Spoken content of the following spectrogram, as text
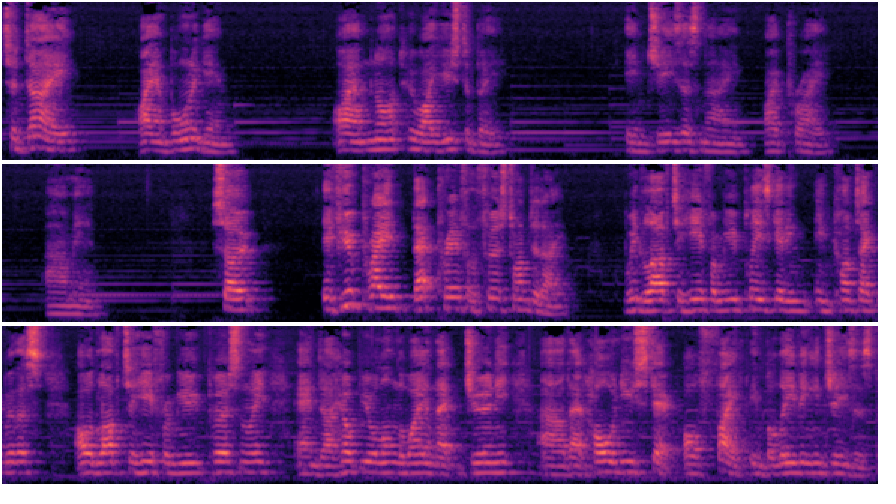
Today I am born again. I am not who I used to be. In Jesus' name I pray. Amen. So, if you prayed that prayer for the first time today, we'd love to hear from you. Please get in, in contact with us. I would love to hear from you personally and uh, help you along the way in that journey, uh, that whole new step of faith in believing in Jesus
